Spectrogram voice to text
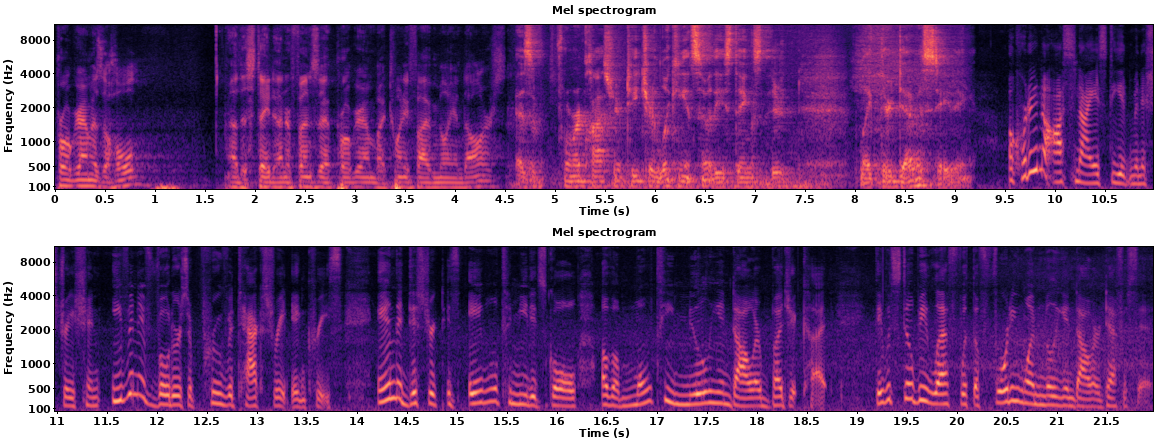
program as a whole, uh, the state underfunds that program by $25 million. As a former classroom teacher, looking at some of these things, they're like they're devastating. According to Austin ISD administration, even if voters approve a tax rate increase and the district is able to meet its goal of a multi-million dollar budget cut, they would still be left with a $41 million deficit.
